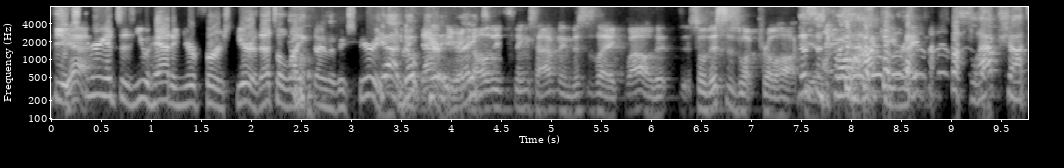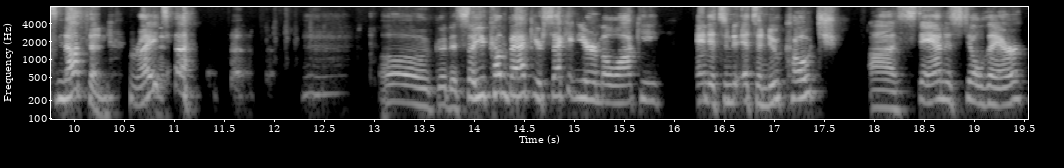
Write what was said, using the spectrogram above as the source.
The yeah. experiences you had in your first year, that's a lifetime of experience. Yeah, no kidding, right? All these things happening. This is like, wow. That, so this is what pro hockey This is, is pro hockey, right? Slap shots, nothing, right? Yeah. oh, goodness. So you come back your second year in Milwaukee, and it's, an, it's a new coach. Uh, Stan is still there,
